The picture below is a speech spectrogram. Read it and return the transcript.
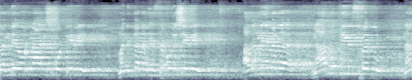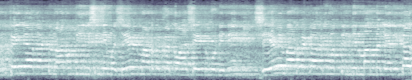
ತಂದೆಯವ್ರನ್ನ ಆರಿಸಿಕೊಟ್ಟಿರಿ. ಮನೆತನದ ಹೆಸರು ಉಳಿಸಿರಿ ಅದನ್ನೇನದ ನಾನು ತೀರಿಸಬೇಕು. ನನ್ನ ಕೈಲಿ ಆದಟ್ಟು ನಾನು ತೀರಿಸಿ ನಿಮ್ಮ ಸೇವೆ ಮಾಡ್ಬೇಕನ್ನೋ ಆಸೆ ಇಟ್ಕೊಂಡಿನಿ ಸೇವೆ ಮಾಡ್ಬೇಕಾದ್ರೆ ಇವತ್ತಿನ ದಿನಮಾನದಲ್ಲಿ ಅಧಿಕಾರ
